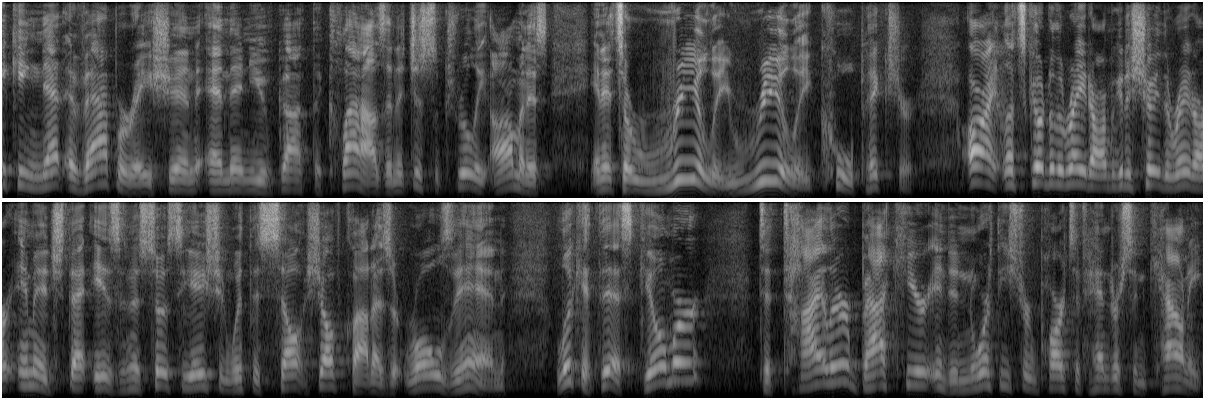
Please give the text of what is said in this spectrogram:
overtaking net evaporation, and then you've got the clouds, and it just looks really ominous. And it's a really, really cool picture. All right, let's go to the radar. I'm going to show you the radar image that is in association with this shelf cloud as it rolls in. Look at this, Gilmer to Tyler back here into northeastern parts of Henderson County.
